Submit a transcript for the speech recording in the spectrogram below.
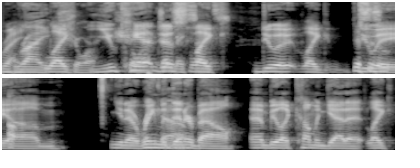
Right. right? like sure, you sure, can't that just like sense. do it like This do is- a uh, um you know ring the like, uh, dinner bell and be like come and get it like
